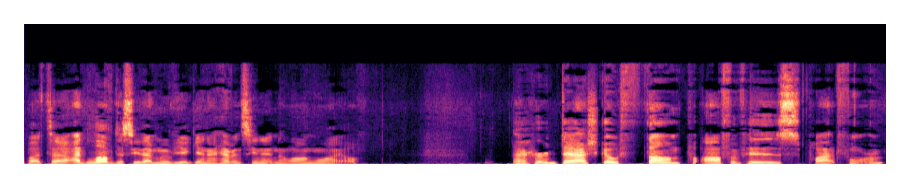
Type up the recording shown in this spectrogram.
But uh, I'd love to see that movie again. I haven't seen it in a long while. I heard Dash go thump off of his platform,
